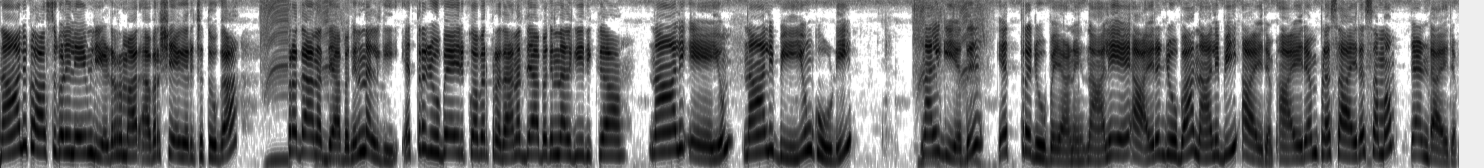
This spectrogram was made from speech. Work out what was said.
നാല് ക്ലാസ്സുകളിലെയും ലീഡർമാർ അവർ ശേഖരിച്ച തുക പ്രധാന അധ്യാപകന് നൽകി. എത്ര രൂപയായിരിക്കും അവർ പ്രധാന അധ്യാപകന് നൽകിയിരിക്കുക? നാല് എയും നാല് ബിയും കൂടി നൽകിയത് എത്ര രൂപയാണ്? നാല് എ ആയിരം രൂപ നാല് ബി ആയിരം. ആയിരം പ്ലസ് ആയിരം സമം രണ്ടായിരം.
